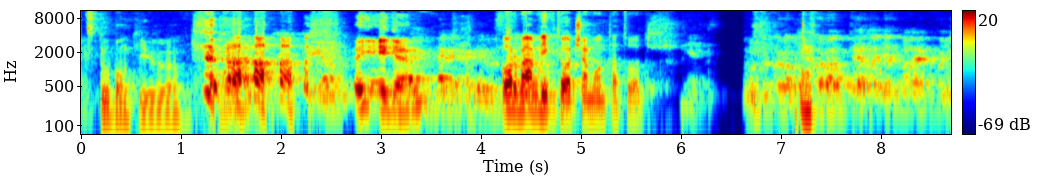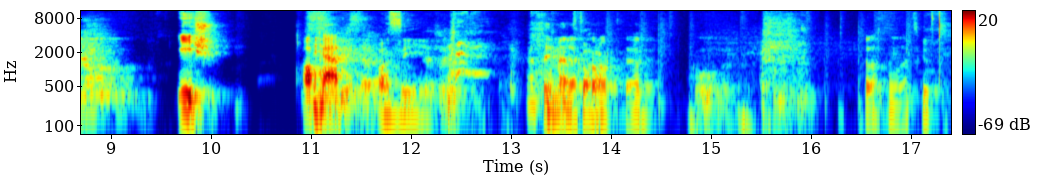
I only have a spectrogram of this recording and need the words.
X-Tube-on kívül I- igen. Meg. Orbán Viktor sem mondhatod. De Most a karakter legyen meleg, vagy a Is. Akár. Az. Tehát, hogy Hát egy meleg Karakter. Feladtam a leckét.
